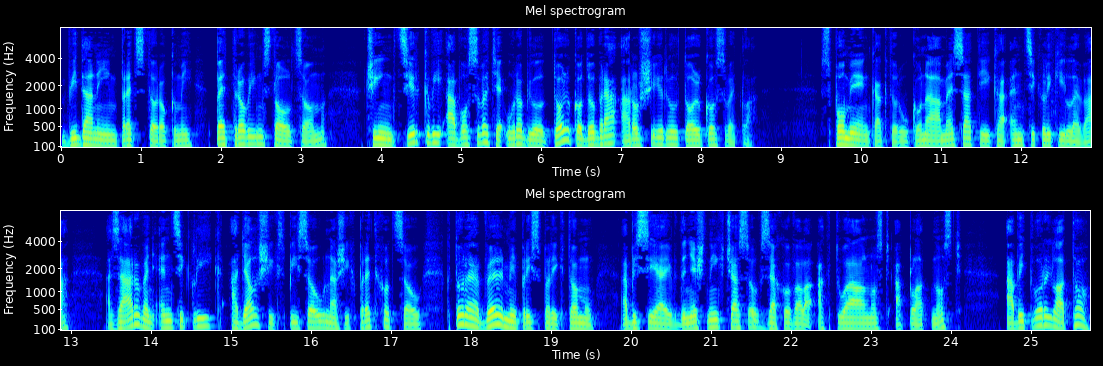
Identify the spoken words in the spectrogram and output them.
vydaným pred sto rokmi Petrovým stolcom, čím v cirkvi a vo svete urobil toľko dobra a rozšíril toľko svetla. Spomienka, ktorú konáme, sa týka encykliky Leva, a zároveň encyklík a ďalších spisov našich predchodcov, ktoré veľmi prispeli k tomu, aby si aj v dnešných časoch zachovala aktuálnosť a platnosť a vytvorila to,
